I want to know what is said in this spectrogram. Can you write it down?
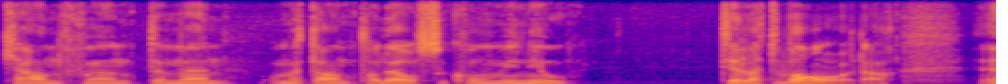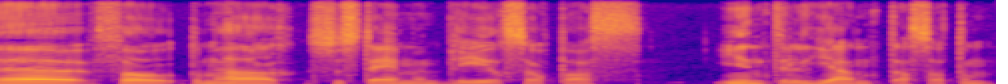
kanske inte, men om ett antal år så kommer vi nog till att vara där. Eh, för de här systemen blir så pass intelligenta så att de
